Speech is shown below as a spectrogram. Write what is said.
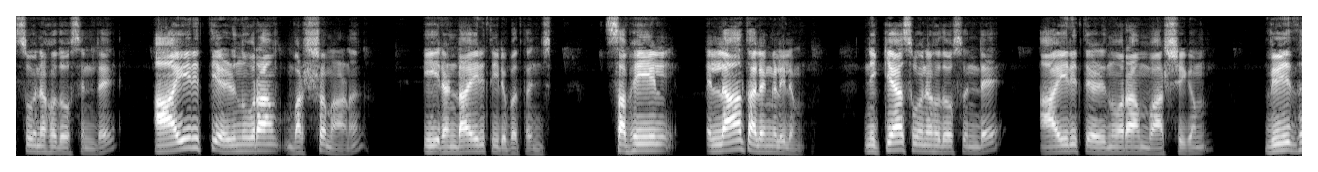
സൂനഹദോസിന്റെ ആയിരത്തി എഴുന്നൂറാം വർഷമാണ് ഈ രണ്ടായിരത്തി ഇരുപത്തഞ്ച് സഭയിൽ എല്ലാ തലങ്ങളിലും നിക്യ സൂനഹദോസിന്റെ ആയിരത്തി എഴുന്നൂറാം വാർഷികം വിവിധ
